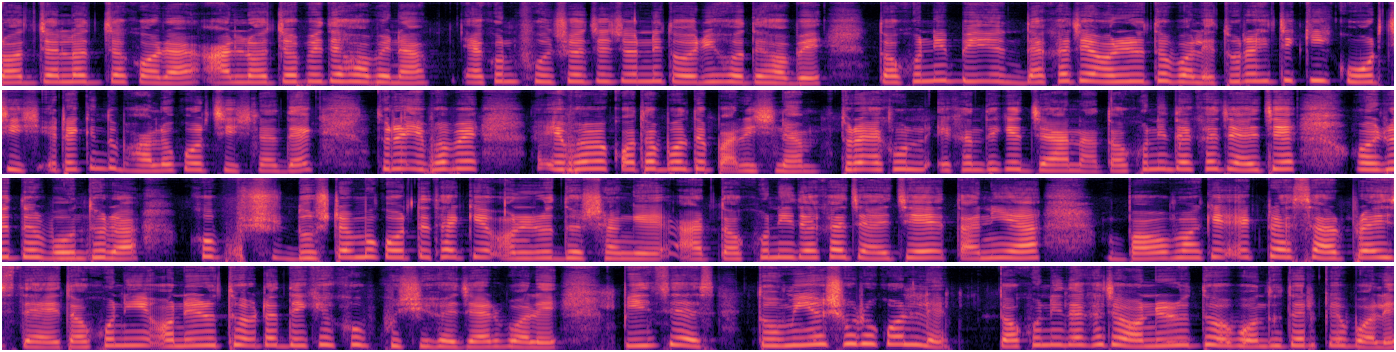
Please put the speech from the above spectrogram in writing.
লজ্জা লজ্জা করা, আর লজ্জা পেতে হবে না। এখন ফুলসজ্জার জন্য তৈরি হতে হবে। তখনই দেখা যায় অনিরুদ্ধ বলে, তোরা যে কী করছিস? এটা কিন্তু ভালো করছিস না, দেখ। তোরা এভাবে এভাবে কথা বলতে পারিস না। তোরা এখন এখান থেকে যা না। তখনই দেখা যায় যে অনিরুদ্ধর বন্ধুরা খুব দুষ্টামি করতে থাকে অনিরুদ্ধর সঙ্গে। আর তখনই দেখা যায় যে তানিয়া বাবা মাকে একটা সারপ্রাইজ দেয়। তখনই অনিরুদ্ধ ওটা দেখে খুব খুশি হয়ে যায় আর বলে, প্রিন্সেস, তুমিও শুরু করলে? তখনই দেখা যায় অনিরুদ্ধ বন্ধুদেরকে বলে,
